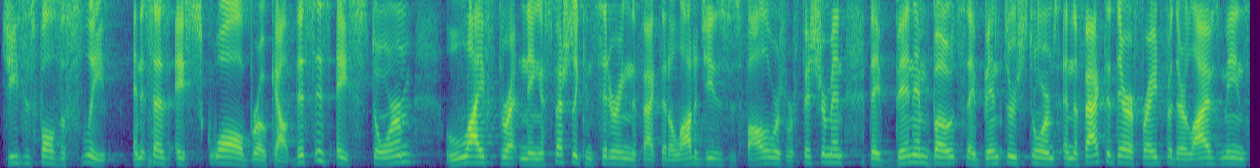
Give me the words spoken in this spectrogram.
Jesus falls asleep, and it says a squall broke out. This is a storm life threatening, especially considering the fact that a lot of Jesus' followers were fishermen. They've been in boats, they've been through storms, and the fact that they're afraid for their lives means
